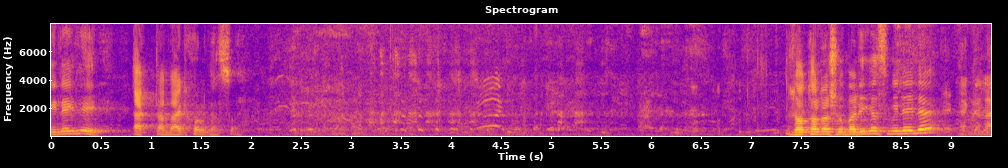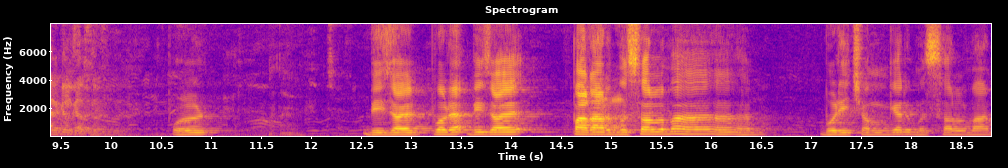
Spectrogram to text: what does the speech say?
মিলাইলে একটা নাইটফল গাছ হয়। যতটা সুপারি গাছ মিলাইলে বিজয় পরা- বিজয় পাড়ার মুসলমান বড়িচঙ্গের মুসলমান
